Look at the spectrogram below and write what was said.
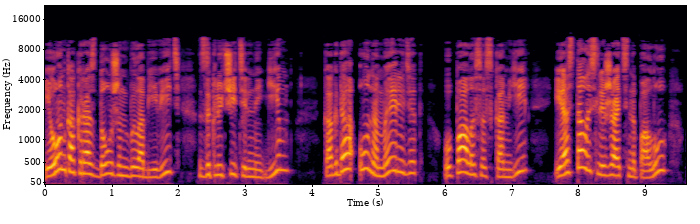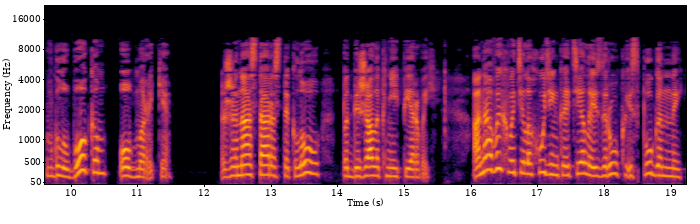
и он как раз должен был объявить заключительный гимн, когда Уна Мередит упала со скамьи и осталась лежать на полу в глубоком обмороке. Жена старосты Клоу подбежала к ней первой. Она выхватила худенькое тело из рук испуганной,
